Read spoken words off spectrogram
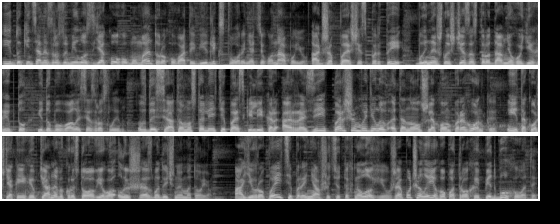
і до кінця не зрозуміло, з якого моменту рахувати відлік створення цього напою. Адже перші спирти винайшли ще за стародавнього Єгипту і добувалися з рослин. В 10 столітті перський лікар Ар-Разі першим виділив етанол шляхом перегонки, і також, як і єгиптяни, використовував його лише з медичною метою. А європейці, перейнявши цю технологію, вже почали його потрохи підбухувати.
